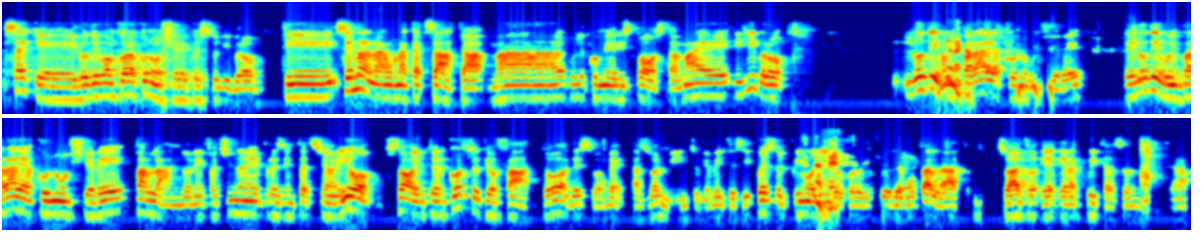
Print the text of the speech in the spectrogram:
Sai che lo devo ancora conoscere questo libro. Ti sembra una, una cazzata, ma come risposta, ma è, il libro lo devo imparare a conoscere e lo devo imparare a conoscere parlandone, facendone presentazioni. Io so il percorso che ho fatto, adesso vabbè, casualmente, ovviamente sì, questo è il primo libro, quello di cui abbiamo parlato, so, era qui casualmente, no?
